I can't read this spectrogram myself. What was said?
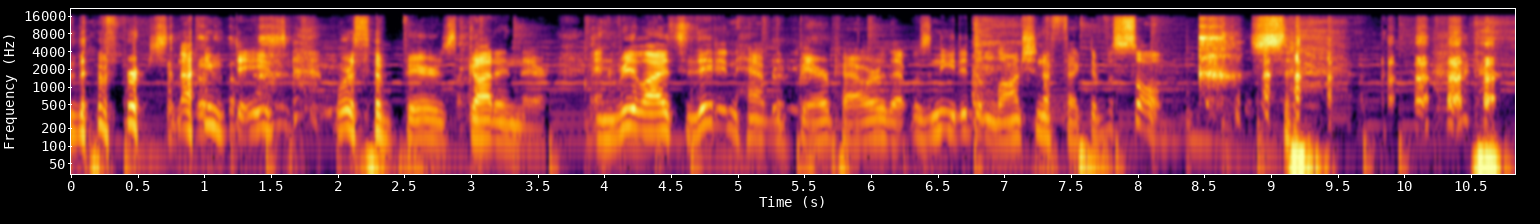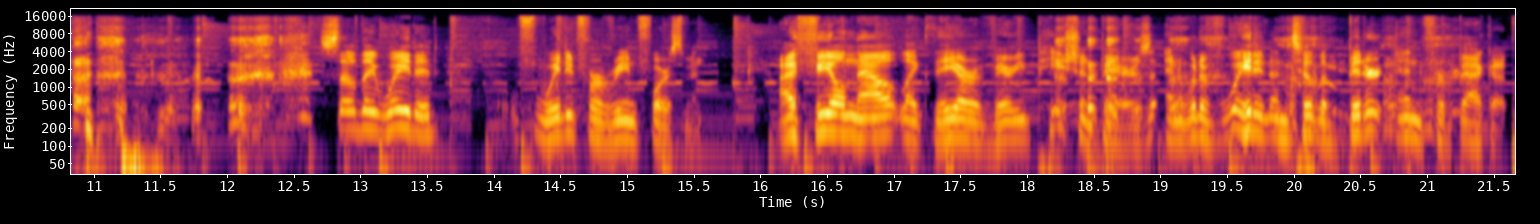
the first nine days worth of bears got in there and realized they didn't have the bear power that was needed to launch an effective assault. So, so they waited, waited for reinforcement. I feel now like they are very patient bears and would have waited until the bitter end for backup.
